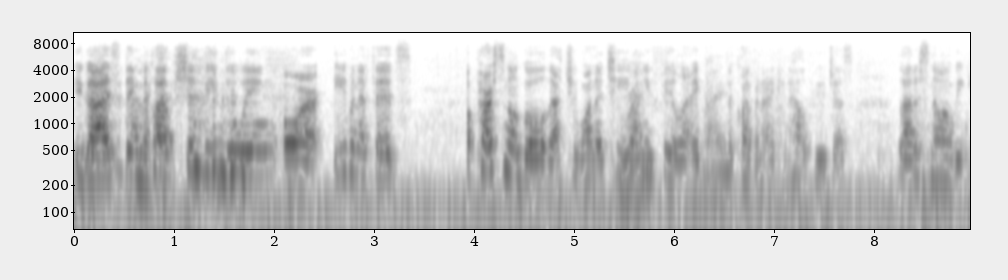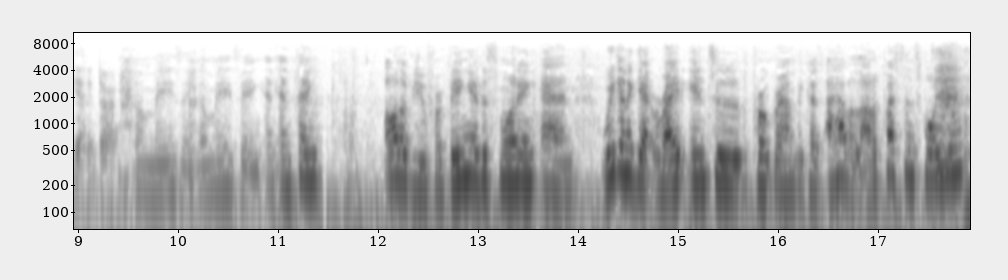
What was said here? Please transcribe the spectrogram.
you guys I think the club that. should be doing, or even if it's a personal goal that you want to achieve and you feel like right. the club and I can help you, just let us know and we get it done. Amazing, amazing. And, and thank all of you for being here this morning. And we're going to get right into the program because I have a lot of questions for you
